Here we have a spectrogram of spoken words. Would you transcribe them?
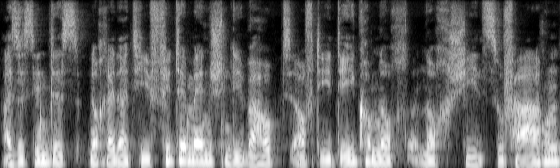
Also sind es noch relativ fitte Menschen, die überhaupt auf die Idee kommen, noch, noch Ski zu fahren.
